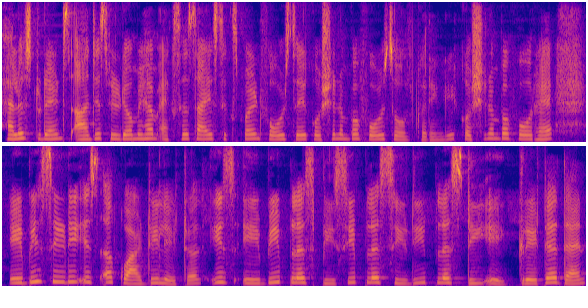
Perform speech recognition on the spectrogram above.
हेलो स्टूडेंट्स आज इस वीडियो में हम एक्सरसाइज 6.4 से क्वेश्चन नंबर फोर सॉल्व करेंगे। क्वेश्चन नंबर फोर है A B C D is a quadrilateral is A B plus B C plus C D plus D A greater than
